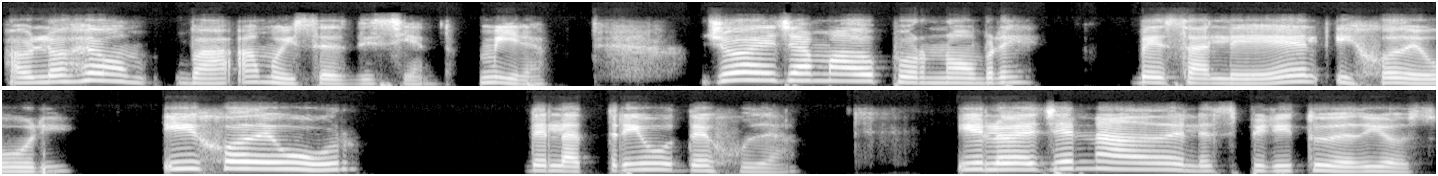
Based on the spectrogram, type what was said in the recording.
Habló Jehová a Moisés diciendo, Mira, yo he llamado por nombre Besaleel, hijo de Uri, hijo de Ur, de la tribu de Judá, y lo he llenado del Espíritu de Dios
